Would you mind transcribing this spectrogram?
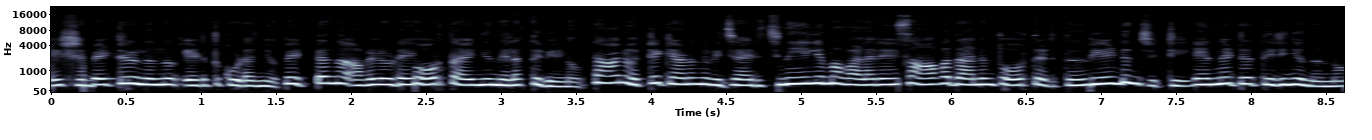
വേഷം ബെഡിൽ നിന്നും എടുത്തു കുടഞ്ഞു. പെട്ടെന്ന് അവളുടെ തോർത്തഴിഞ്ഞ് നിലത്ത് വീണു. താൻ ഒറ്റയ്ക്കാണെന്ന് വിചാരിച്ച് നീലിമ വളരെ സാവധാനം തോർത്തെടുത്ത് വീണ്ടും ചുറ്റി. എന്നിട്ട് തിരിഞ്ഞു നിന്നു.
